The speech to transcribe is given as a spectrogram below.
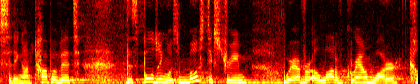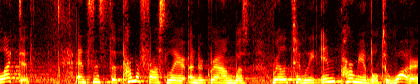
sitting on top of it. This bulging was most extreme wherever a lot of groundwater collected. And since the permafrost layer underground was relatively impermeable to water,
